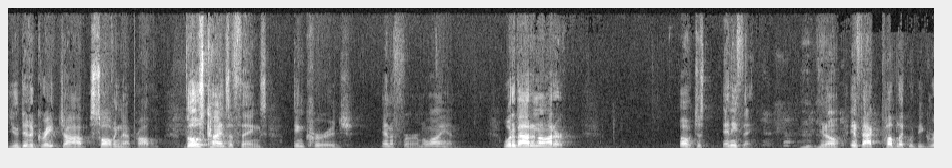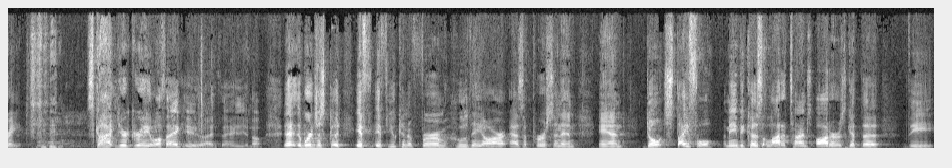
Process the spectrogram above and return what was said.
You did a great job solving that problem. Those kinds of things encourage and affirm a lion. What about an otter? Oh, just anything. You know, in fact, public would be great. Scott, you're great. Well, thank you. I think, you know, eh, we're just good. If, if you can affirm who they are as a person and, and don't stifle, I mean, because a lot of times otters get the, the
